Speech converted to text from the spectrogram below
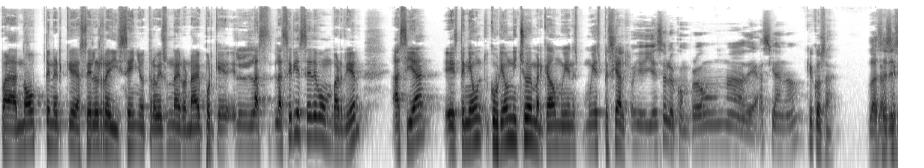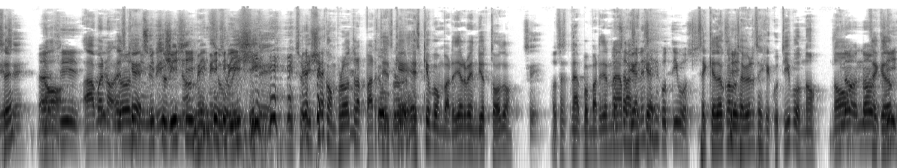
para no tener que hacer el rediseño otra vez una aeronave, porque la, la serie C de Bombardier hacía, eh, tenía un, cubría un nicho de mercado muy, muy especial. Oye, y eso lo compró una de Asia, ¿no? ¿Qué cosa? ¿La, La serie, serie C? C. Ah, No. sí. Ah, bueno, No, es que sí, Mitsubishi, ¿no? Mi- Mitsubishi, Sí. Mitsubishi compró otra parte. Es que, es que Bombardier vendió todo. Sí. O sea, Bombardier nada Los más se, aviones que- ejecutivos. se quedó con Sí. los aviones ejecutivos, no. No, no, no, se quedó sí,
